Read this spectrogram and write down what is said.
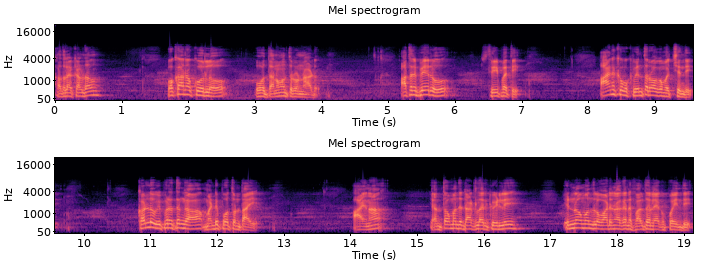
కథలోకి వెళ్దాం. ఒకనొక ఊరిలో ఓ ధనవంతుడు ఉన్నాడు అతని పేరు శ్రీపతి. ఆయనకు ఒక వింత రోగం వచ్చింది. కళ్ళు విపరీతంగా మండిపోతుంటాయి. ఆయన ఎంతోమంది డాక్టర్ దగ్గరికి వెళ్ళి ఎన్నో మందులు వాడినా కానీ ఫలితం లేకపోయింది.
